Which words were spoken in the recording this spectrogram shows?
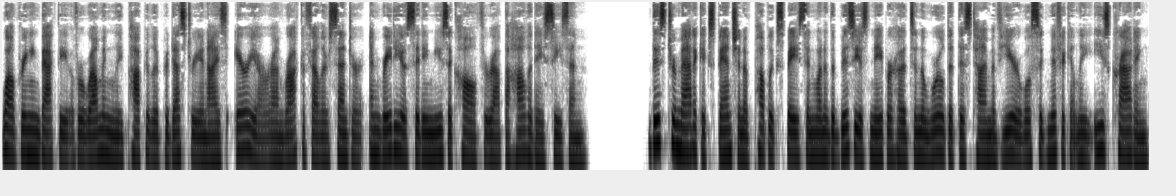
while bringing back the overwhelmingly popular pedestrianized area around Rockefeller Center and Radio City Music Hall throughout the holiday season. This dramatic expansion of public space in one of the busiest neighborhoods in the world at this time of year will significantly ease crowding,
